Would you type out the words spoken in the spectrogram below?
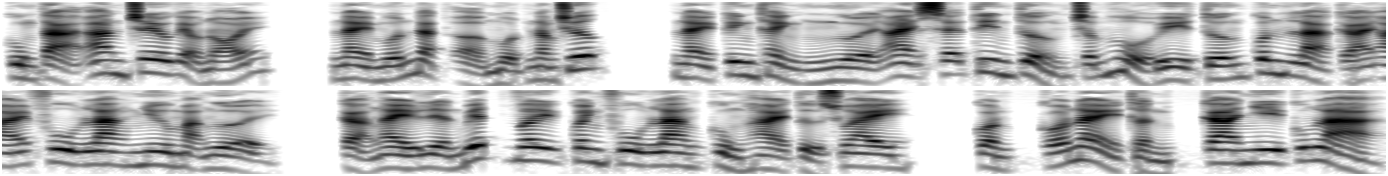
cùng tả an treo gẹo nói, này muốn đặt ở một năm trước, này kinh thành người ai sẽ tin tưởng chấm hổ uy tướng quân là cái ái phu lang như mạng người, cả ngày liền biết vây quanh phu lang cùng hài tử xoay, còn có này thần ca nhi cũng là,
